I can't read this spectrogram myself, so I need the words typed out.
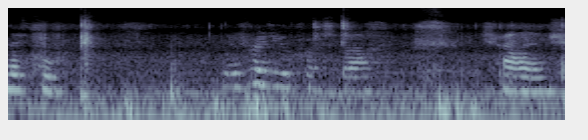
Let's do. I'm gonna try to do a crossbar challenge.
